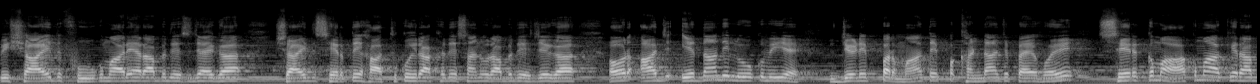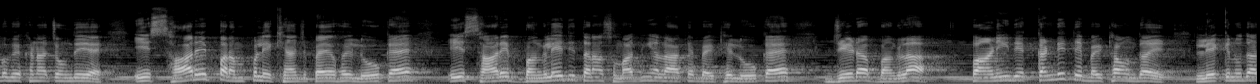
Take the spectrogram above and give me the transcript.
ਵੀ ਸ਼ਾਇਦ ਫੂਕ ਮਾਰਿਆ ਰੱਬ ਦਿਸ ਜਾਏਗਾ, ਸ਼ਾਇਦ ਸਿਰ ਤੇ ਹੱਥ ਕੋਈ ਰੱਖ ਦੇ ਸਾਨੂੰ ਰੱਬ ਦਿਸ ਜਾਏਗਾ। ਔਰ ਅੱਜ ਇਦਾਂ ਦੇ ਲੋਕ ਵੀ ਹੈ ਜਿਹੜੇ ਭਰਮਾਂ ਤੇ ਪਖੰਡਾਂ 'ਚ ਪਏ ਹੋਏ, ਸਿਰ ਘੁਮਾ ਘੁਮਾ ਕੇ ਰੱਬ ਵੇਖਣਾ ਚਾਹੁੰਦੇ ਐ। ਇਹ ਸਾਰੇ ਭਰਮ ਭੁਲੇਖਿਆਂ 'ਚ ਪਏ ਹੋਏ ਲੋਕ ਐ, ਇਹ ਸਾਰੇ ਬੰਗਲੇ ਦੀ ਤਰ੍ਹਾਂ ਸਮਾਧੀਆਂ ਲਾ ਕੇ ਬੈਠੇ ਲੋਕ ਐ, ਜਿਹੜਾ ਬੰਗਲਾ ਪਾਣੀ ਦੇ ਕੰਢੇ ਤੇ ਬੈਠਾ ਹੁੰਦਾ ਏ, ਲੇਕਿਨ ਉਹਦਾ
